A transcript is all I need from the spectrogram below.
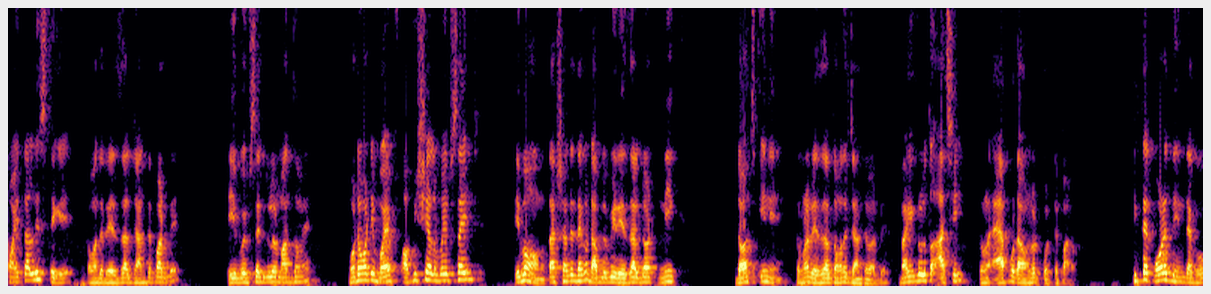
পঁয়তাল্লিশ থেকে তোমাদের রেজাল্ট জানতে পারবে এই ওয়েবসাইটগুলোর মাধ্যমে। মোটামুটি ওয়েব অফিসিয়াল ওয়েবসাইট এবং তার সাথে দেখো WB result dot nic dot ইনে তোমরা রেজাল্ট তোমাদের জানতে পারবে। বাকিগুলো তো আছেই, তোমরা অ্যাপও ডাউনলোড করতে পারো। ঠিক তার পরের দিন দেখো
